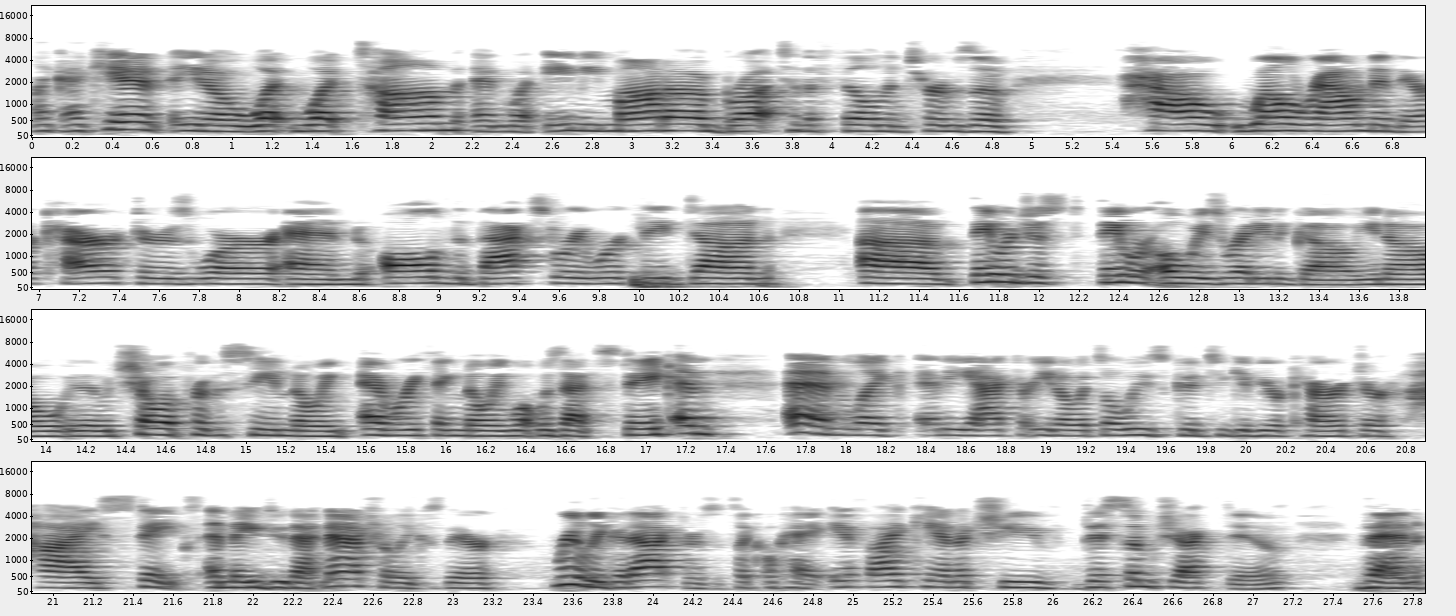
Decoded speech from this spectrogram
like I can't, you know, what, what Tom and what Amy Mata brought to the film in terms of how well rounded their characters were and all of the backstory work they'd done uh, they were just they were always ready to go. You know, they would show up for the scene knowing everything, knowing what was at stake, and and like any actor, you know, it's always good to give your character high stakes, and they do that naturally because they're really good actors. It's like, okay, if I can't achieve this objective, then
